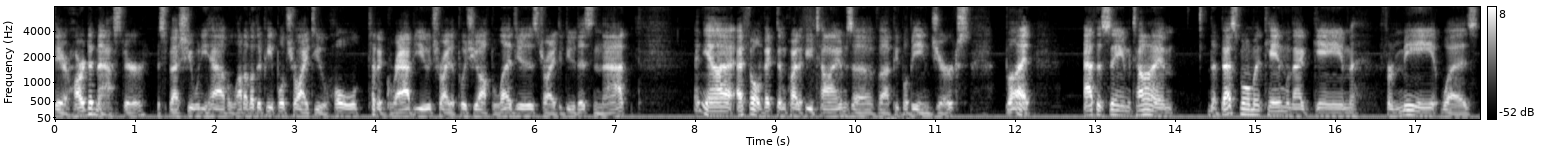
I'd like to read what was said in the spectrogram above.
They're hard to master, especially when you have a lot of other people try to hold, try to grab you, try to push you off the ledges, try to do this and that. And yeah, I, I fell victim quite a few times of uh, people being jerks, but at the same time, the best moment came when that game for me was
